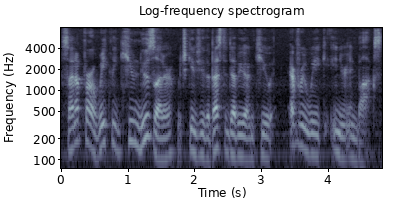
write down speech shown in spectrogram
Sign up for our weekly Q newsletter, which gives you the best of WMQ every week in your inbox.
